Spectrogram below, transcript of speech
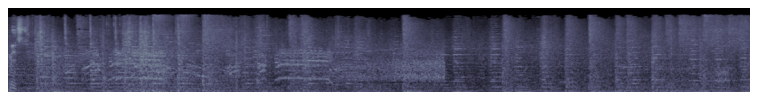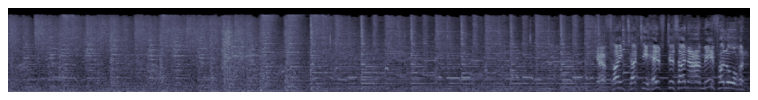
Mist. Der Feind hat die Hälfte seiner Armee verloren.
